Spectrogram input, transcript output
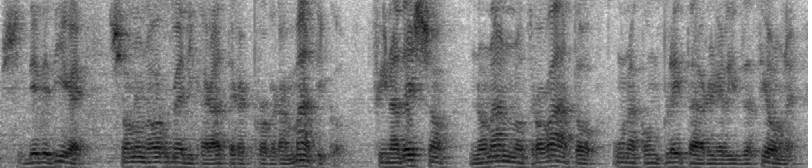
si deve dire sono norme di carattere programmatico. Fino adesso non hanno trovato una completa realizzazione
